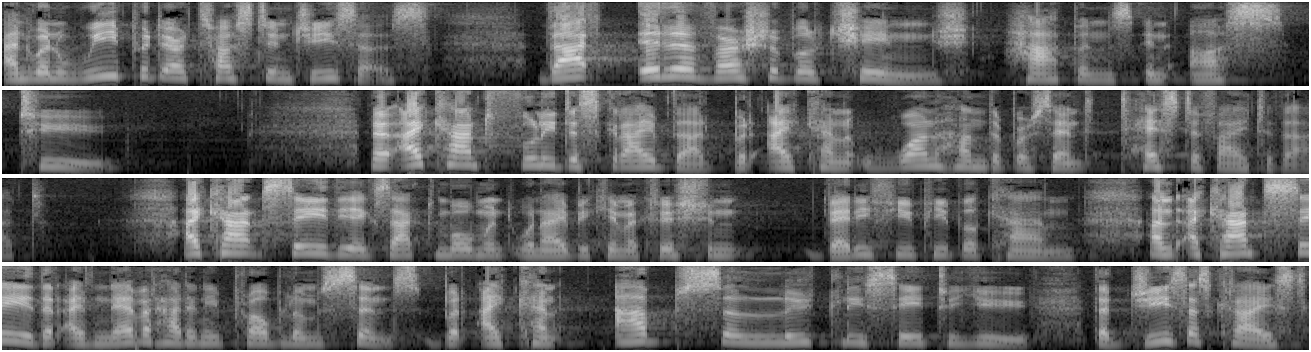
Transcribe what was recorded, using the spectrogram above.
and when we put our trust in Jesus, that irreversible change happens in us too. Now, I can't fully describe that, but I can 100% testify to that. I can't say the exact moment when I became a Christian. Very few people can. And I can't say that I've never had any problems since, but I can absolutely say to you that Jesus Christ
